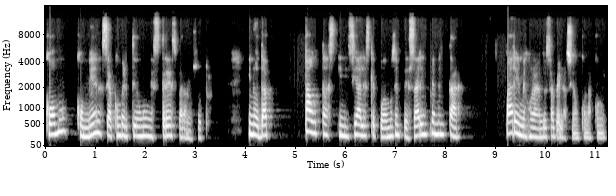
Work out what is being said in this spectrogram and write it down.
cómo comer se ha convertido en un estrés para nosotros. Y nos da pautas iniciales que podemos empezar a implementar para ir mejorando esa relación con la comida.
